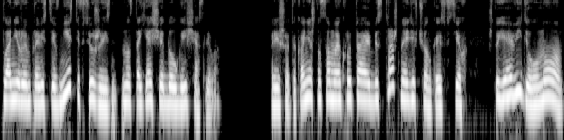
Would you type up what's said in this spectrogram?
«Планируем провести вместе всю жизнь, настоящее долго и счастливо». «Риша, ты, конечно, самая крутая и бесстрашная девчонка из всех, что я видел, но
